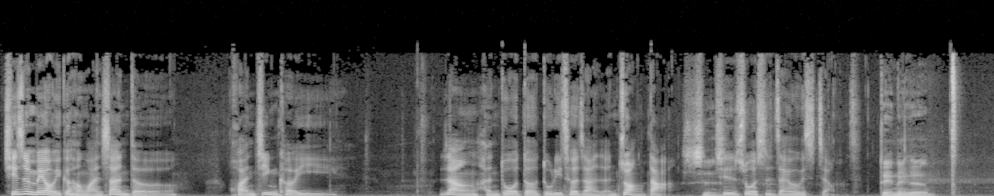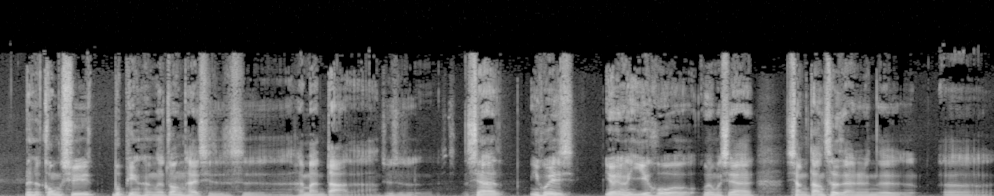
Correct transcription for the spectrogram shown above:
其实没有一个很完善的环境可以让很多的独立策展人壮大。是，其实说实在会是这样子。对，那个那个供需不平衡的状态，其实是还蛮大的。就是现在你会有点疑惑，为什么现在想当策展人的呃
